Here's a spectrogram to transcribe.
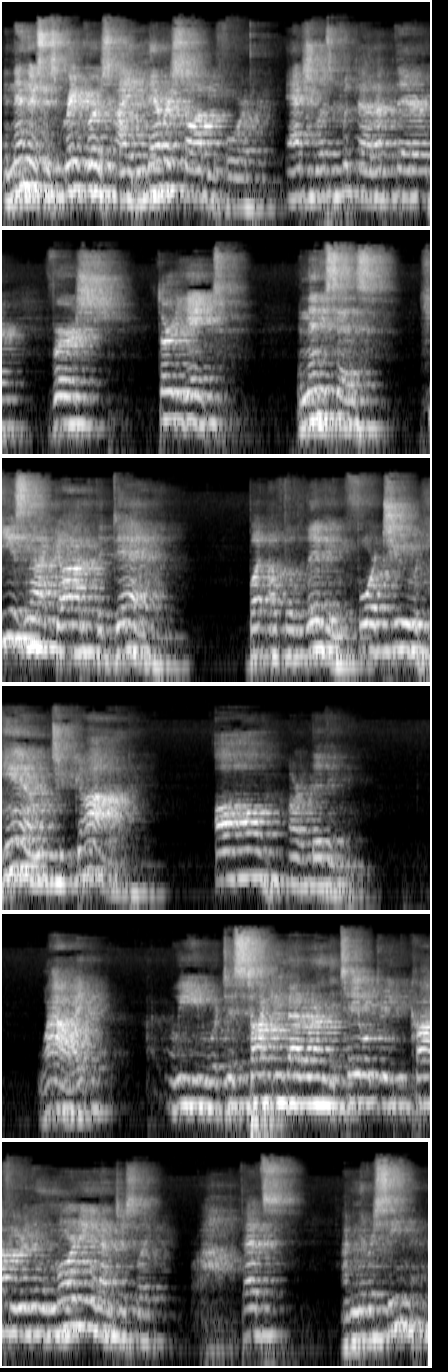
And then there's this great verse I never saw before. Actually, let's put that up there. Verse 38. And then he says, He is not God of the dead, but of the living. For to him, to God, all are living. Wow, I, we were just talking about around the table, drinking coffee early in the morning, and I'm just like, wow, that's, I've never seen that.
